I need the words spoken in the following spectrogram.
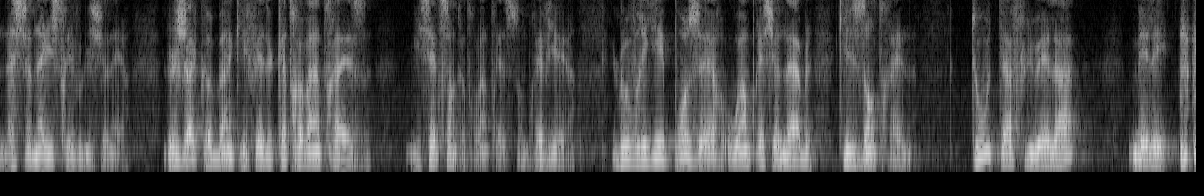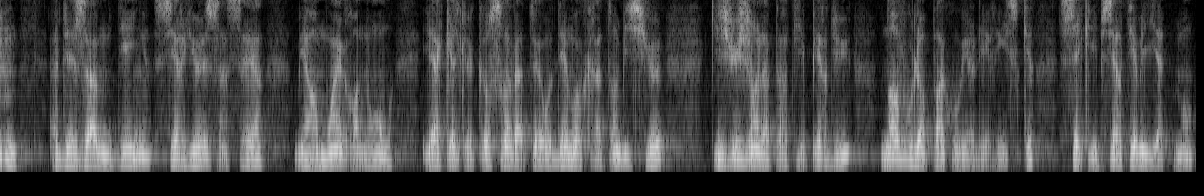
nationaliste révolutionnaire, le jacobin qui fait de 93, 1793, son bréviaire, l'ouvrier poseur ou impressionnable qu'ils entraînent. Tout affluait là, mêlé à des hommes dignes, sérieux, sincères, mais en moins grand nombre, et à quelques conservateurs ou démocrates ambitieux qui, jugeant la partie perdue, n'en voulant pas courir des risques, s'éclipsèrent immédiatement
